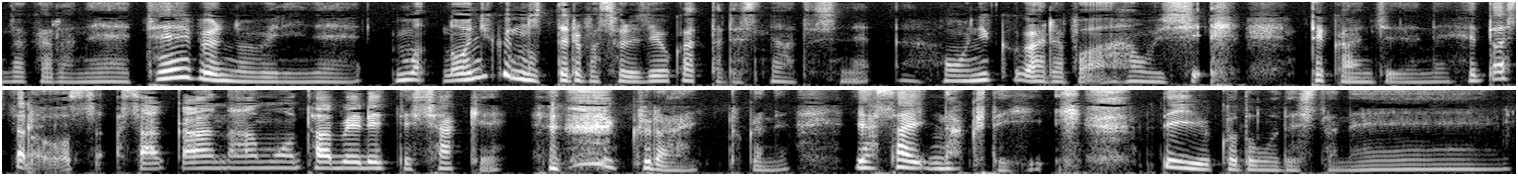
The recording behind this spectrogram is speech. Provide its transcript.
だからねテーブルの上にね、ま、お肉乗ってればそれでよかったですね私ね。お肉があれば美味しい。って感じでね。下手したらお魚も食べれて鮭 くらいとかね。野菜なくていい。っていう子供でしたね。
